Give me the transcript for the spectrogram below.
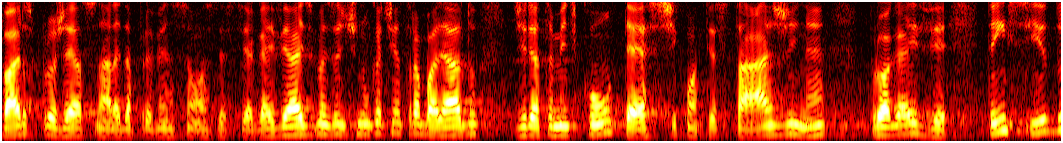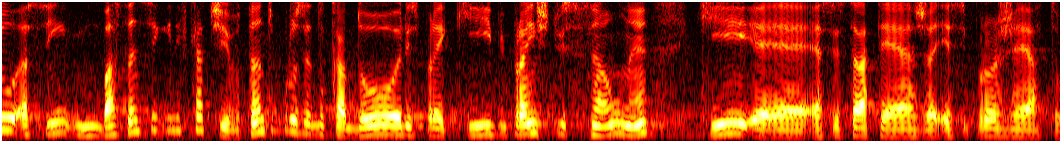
vários projetos na área da prevenção às DST HIV AIDS, mas a gente nunca tinha trabalhado diretamente com o teste, com a testagem né, para o HIV. Tem sido assim, bastante significativo, tanto para os educadores, para a equipe, para a instituição, né, que é, essa estratégia, esse projeto,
